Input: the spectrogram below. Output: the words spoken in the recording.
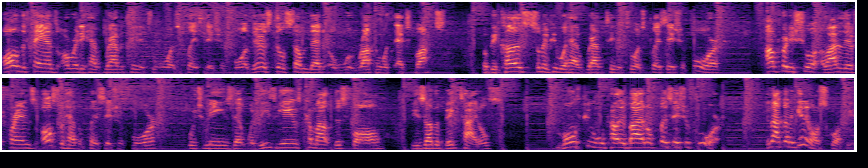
all the fans already have gravitated towards PlayStation 4. There are still some that are rocking with Xbox, but because so many people have gravitated towards PlayStation 4, I'm pretty sure a lot of their friends also have a PlayStation 4, which means that when these games come out this fall, these other big titles, most people will probably buy it on PlayStation 4. They're not going to get it on Scorpio.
